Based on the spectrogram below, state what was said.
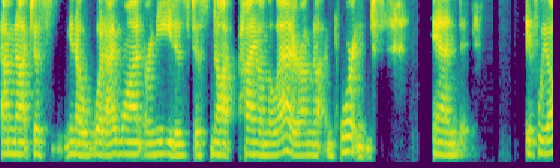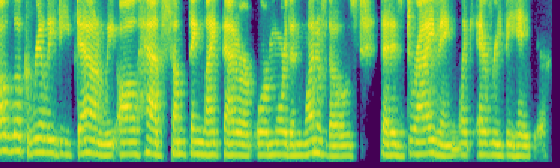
I'm not just, you know, what I want or need is just not high on the ladder. I'm not important. And if we all look really deep down, we all have something like that or, or more than one of those that is driving like every behavior.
